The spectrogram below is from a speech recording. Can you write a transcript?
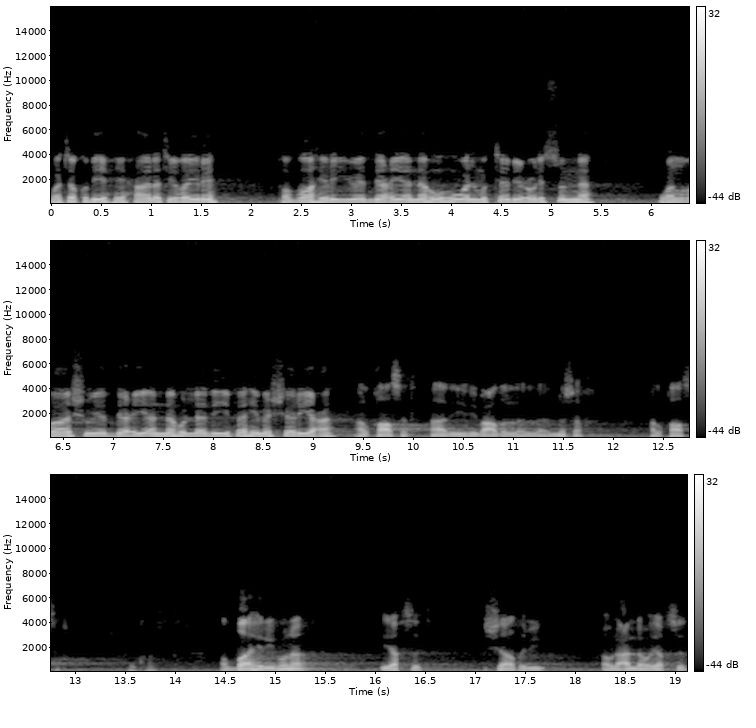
وتقبيح حالة غيره فالظاهري يدعي أنه هو المتبع للسنة والغاش يدعي أنه الذي فهم الشريعة. القاصر هذه في بعض النسخ القاصر الظاهري هنا يقصد الشاطبي أو لعله يقصد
